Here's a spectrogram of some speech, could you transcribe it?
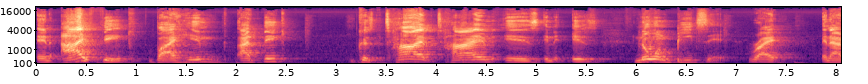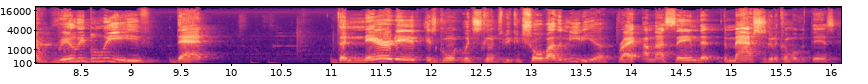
and I think by him, I think because time time is in, is no one beats it, right? And I really believe that the narrative is going, which is going to be controlled by the media, right? I'm not saying that the mass is going to come up with this.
